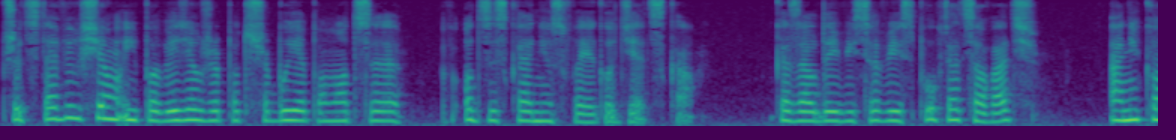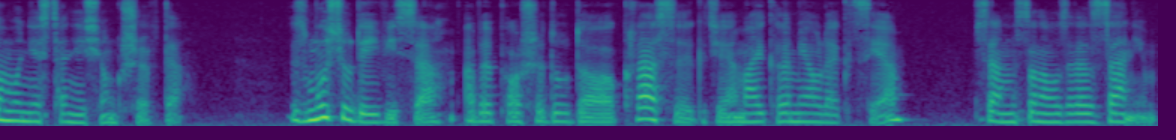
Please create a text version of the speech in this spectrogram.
Przedstawił się i powiedział, że potrzebuje pomocy w odzyskaniu swojego dziecka. Kazał Davisowi współpracować, a nikomu nie stanie się krzywda. Zmusił Davisa, aby poszedł do klasy, gdzie Michael miał lekcję. Sam stanął zaraz za nim,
